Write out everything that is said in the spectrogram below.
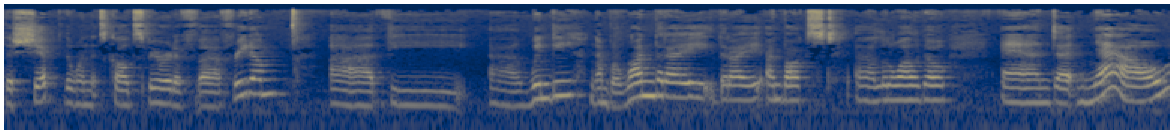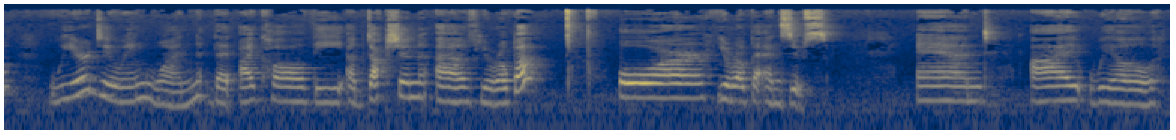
The ship, the one that's called Spirit of uh, Freedom, uh, the uh, Windy number one that I that I unboxed a little while ago, and uh, now we are doing one that I call the Abduction of Europa, or Europa and Zeus, and I will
